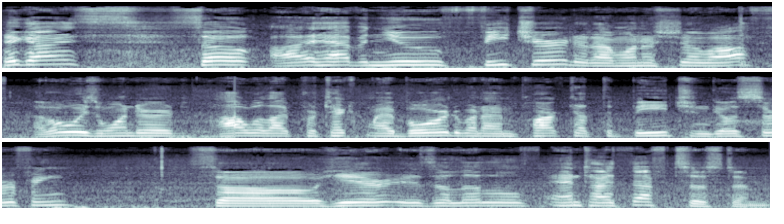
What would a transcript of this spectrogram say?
Hey guys, so I have a new feature that I want to show off. I've always wondered how will I protect my board when I'm parked at the beach and go surfing. So here is a little anti-theft system.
